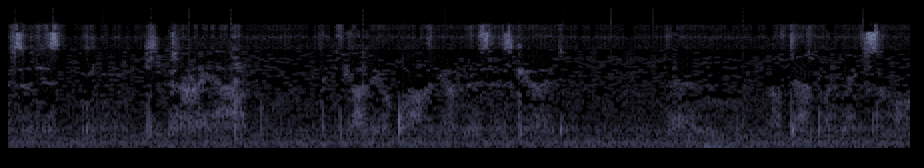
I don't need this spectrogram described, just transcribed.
So just keep an eye out. If the audio quality on this is good, then I'll definitely make some more.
